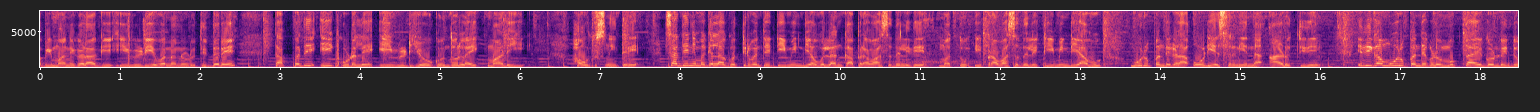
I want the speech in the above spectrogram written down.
ಅಭಿಮಾನಿಗಳಾಗಿ ಈ ವಿಡಿಯೋವನ್ನು ನೋಡುತ್ತಿದ್ದರೆ ತಪ್ಪದೇ ಈ ಕೂಡಲೇ ಈ ವಿಡಿಯೋಗೊಂದು ಲೈಕ್ ಮಾಡಿ. ಹೌದು ಸ್ನೇಹಿತರೆ, ಸದ್ಯ ನಿಮಗೆಲ್ಲ ಗೊತ್ತಿರುವಂತೆ ಟೀಮ್ ಇಂಡಿಯಾವು ಲಂಕಾ ಪ್ರವಾಸದಲ್ಲಿದೆ ಮತ್ತು ಈ ಪ್ರವಾಸದಲ್ಲಿ ಟೀಮ್ ಇಂಡಿಯಾವು ಮೂರು ಪಂದ್ಯಗಳ ಓಡಿಯ ಸರಣಿಯನ್ನ ಆಡುತ್ತಿದೆ. ಇದೀಗ ಮೂರು ಪಂದ್ಯಗಳು ಮುಕ್ತಾಯಗೊಂಡಿದ್ದು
